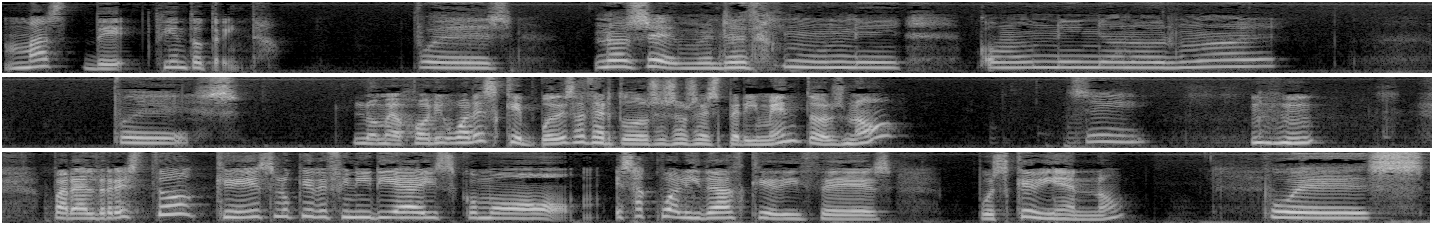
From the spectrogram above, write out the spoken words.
más de 130. Pues no sé, me trata como un, ni- como un niño normal. Pues Lo mejor igual es que puedes hacer todos esos experimentos, ¿no? sí. Para el resto, ¿qué es lo que definiríais como esa cualidad que dices, pues qué bien, ¿no? Pues,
